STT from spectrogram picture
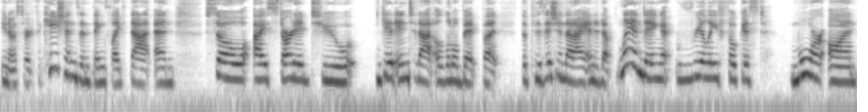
you know certifications and things like that. And so i started to get into that a little bit but the position that i ended up landing really focused more on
